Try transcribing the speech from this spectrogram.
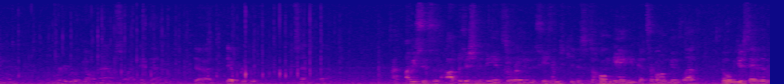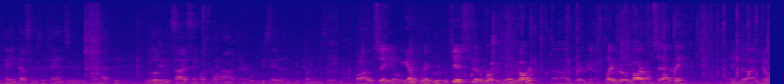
you know, where we're really going now, so I think that, uh, they have a pretty good sense of that. Obviously, this is an odd position to be in so early in the season. I'm just curious, this is a home game, you've got several home games left. And what would you say to the paying customers, the fans who are going out, we're looking inside saying what's going on in there? What would you say to them who come to the stadium? Well, I would say, you know, we got a great group of kids that are working really hard. Uh, They're going to play really hard on Saturday. And, uh, you know,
